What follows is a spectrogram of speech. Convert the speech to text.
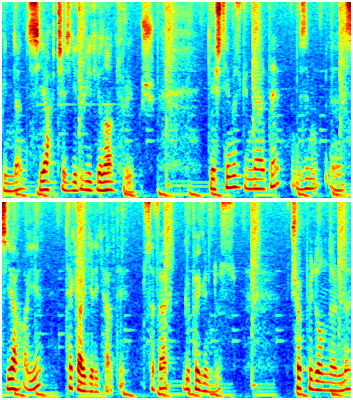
bilinen siyah çizgili bir yılan türüymüş. Geçtiğimiz günlerde bizim siyah ayı tekrar geri geldi. Bu sefer güpe gündüz çöp bidonlarını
